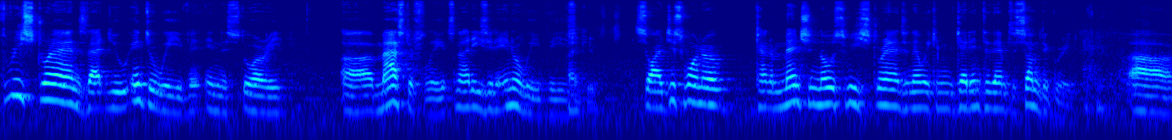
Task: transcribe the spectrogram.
three strands that you interweave in, in this story uh, masterfully. It's not easy to interweave these. Thank you. So I just want to kind of mention those three strands, and then we can get into them to some degree. Uh,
